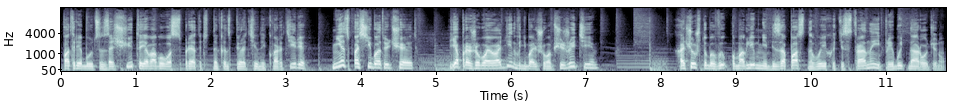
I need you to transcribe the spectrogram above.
потребуется защита, я могу вас спрятать на конспиративной квартире. Нет, спасибо, отвечает. Я проживаю один в небольшом общежитии. Хочу, чтобы вы помогли мне безопасно выехать из страны и прибыть на родину.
